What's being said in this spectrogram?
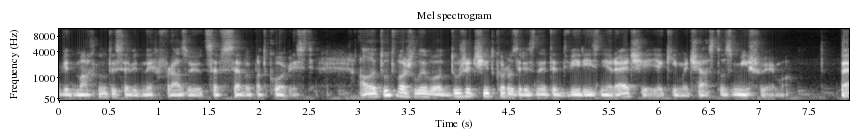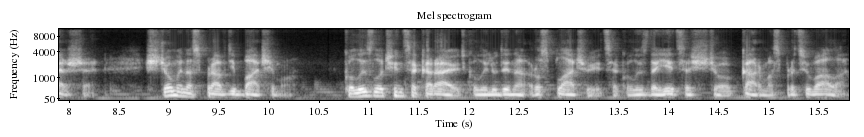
відмахнутися від них фразою це все випадковість. Але тут важливо дуже чітко розрізнити дві різні речі, які ми часто змішуємо. Перше, що ми насправді бачимо? Коли злочинця карають, коли людина розплачується, коли здається, що карма спрацювала,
